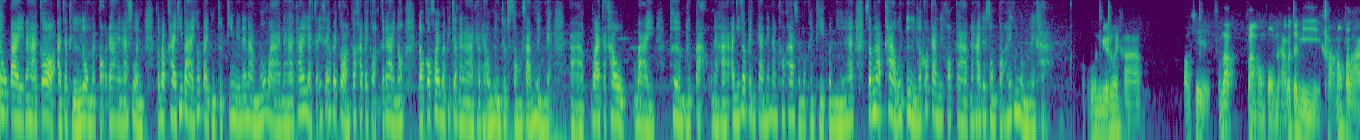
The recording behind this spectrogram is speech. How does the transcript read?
ลล์ไปนะคะก็อาจจะถือลงมาต่อได้นะส่วนสำหรับใครที่บายเข้าไปตรงจุดที่มิวแนะนำเมื่อวานนะคะถ้าอยากจะ XL ไปก่อนก็คัดไปก่อนก็ได้เนาะแล้วก็ค่อยมาพิจารณาแถวๆ 1.231 เนี่ยว่าจะเข้าบาย เพิ่มหรือเปล่านะคะ อันนี้ก็เป็นการแนะนำคร่าวๆสำหรับการเทรดวันนี้นะคะสำหรับข่าวอื่นๆ แล้วก็การวิเคราะห์กราฟนะคะเดี๋ยวส่งต่อให้คุณหนุ่มเลยค่ะขอบคุณมิวด้วยครับโอเคสำหรับฝั่งของผมนะครับก็จะมีข่าวนอกตาราง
